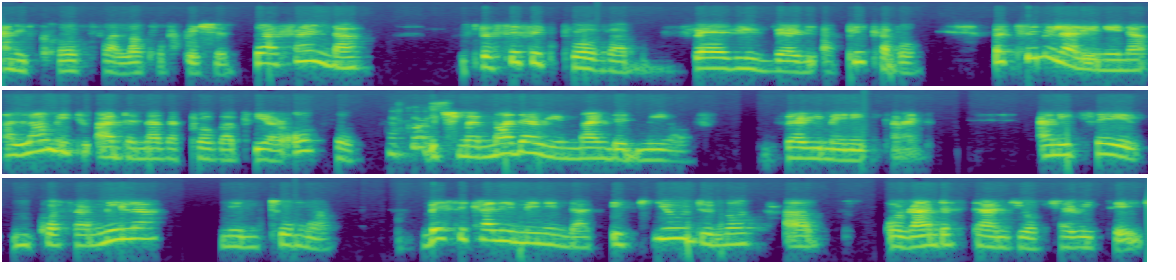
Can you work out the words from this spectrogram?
and it calls for a lot of patience. So I find that specific proverb very, very applicable. But similarly, Nina, allow me to add another proverb here also, of course. which my mother reminded me of very many times. And it says, Mkosa mila ni mtumwa. Basically meaning that if you do not have or understand your heritage,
